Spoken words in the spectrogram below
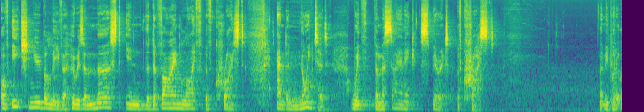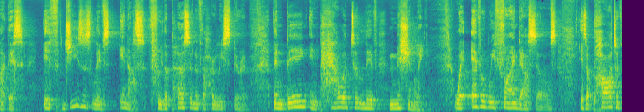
of each new believer who is immersed in the divine life of Christ and anointed with the messianic spirit of Christ. Let me put it like this. If Jesus lives in us through the person of the Holy Spirit, then being empowered to live missionally, wherever we find ourselves, is a part of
